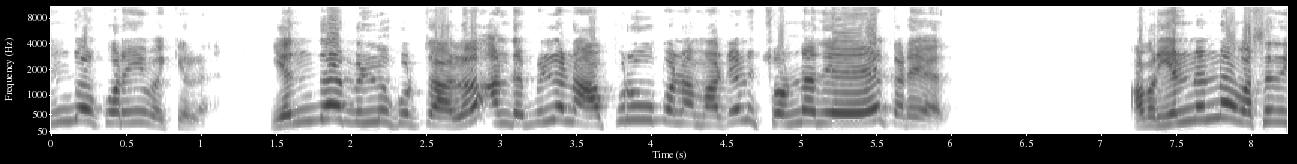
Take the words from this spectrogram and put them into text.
எந்த குறையும் வைக்கல. எந்த பில்லு கொடுத்தாலும் அந்த பில்லை நான் அப்ரூவ் பண்ண மாட்டேன்னு சொன்னதே கிடையாது. அவர் என்னென்ன வசதி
